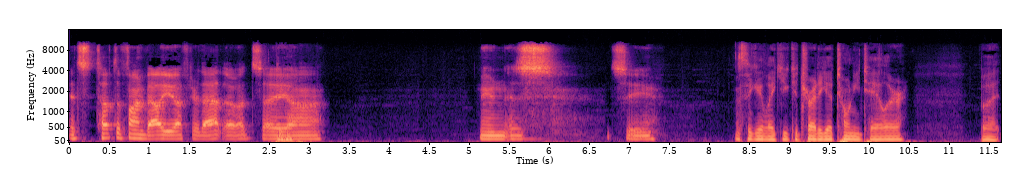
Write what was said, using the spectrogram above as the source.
it's tough to find value after that, though. I'd say, Yeah. uh, I mean, is let's see, I was thinking like you could try to get Tony Taylor, but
